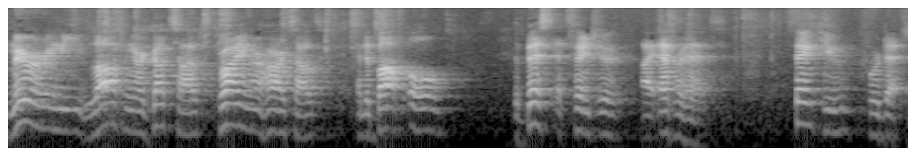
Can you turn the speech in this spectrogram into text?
mirroring me, laughing our guts out, crying our hearts out, and above all, the best adventure I ever had. Thank you for that.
